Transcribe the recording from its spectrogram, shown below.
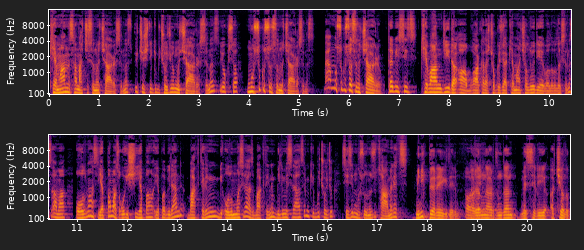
keman sanatçısını çağırırsınız. 3 yaşındaki bir çocuğu mu çağırırsınız yoksa musluk ustasını mı çağırırsınız? Ben musluk ustasını çağırırım. Tabii siz kemancıyı da Aa, bu arkadaş çok güzel keman çalıyor diye balırsınız ama olmaz yapamaz. O işi yapa, yapabilen bakterinin bir olunması lazım. Bakterinin bilmesi lazım ki bu çocuk sizin musluğunuzu tamir etsin. Minik bir araya gidelim. Okay. Aranın ardından meseleyi açalım.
